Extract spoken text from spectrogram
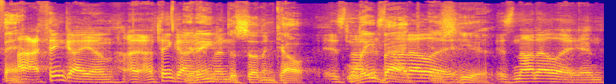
fan? I think I am. I, I think I it am. ain't and the Southern Cal. it's not, Laid it's back not LA. is here. It's not LA. And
